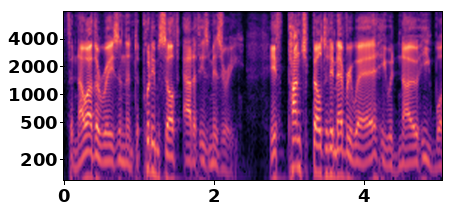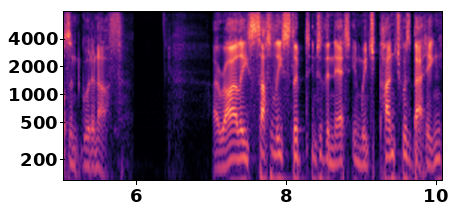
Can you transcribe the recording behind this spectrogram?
for no other reason than to put himself out of his misery. If Punch belted him everywhere, he would know he wasn't good enough. O'Reilly subtly slipped into the net in which Punch was batting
